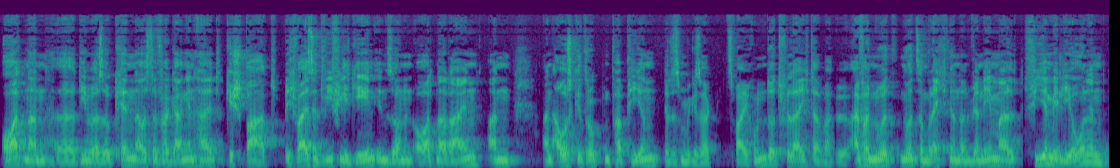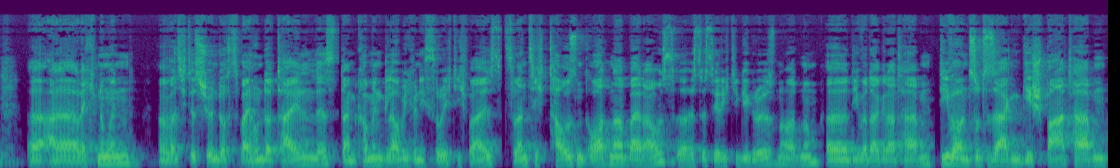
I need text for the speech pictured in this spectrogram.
Ordnern, äh, die wir so kennen aus der Vergangenheit, gespart. Ich weiß nicht, wie viel gehen in so einen Ordner rein an an ausgedruckten Papieren. Ich hätte es mir gesagt 200 vielleicht, aber äh, einfach nur nur zum Rechnen. Und wir nehmen mal vier Millionen äh, Rechnungen weil sich das schön durch 200 teilen lässt, dann kommen, glaube ich, wenn ich es so richtig weiß, 20.000 Ordner bei raus. Äh, ist das die richtige Größenordnung, äh, die wir da gerade haben? Die wir uns sozusagen gespart haben,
